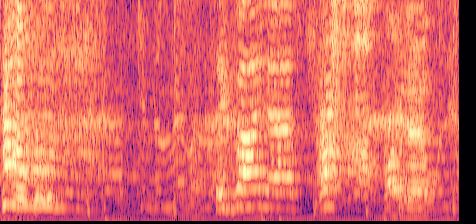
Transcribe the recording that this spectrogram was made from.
Say goodbye, Dad. Bye, Dad.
